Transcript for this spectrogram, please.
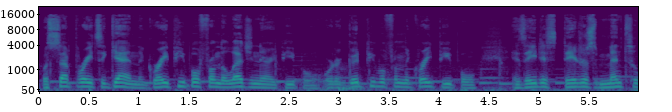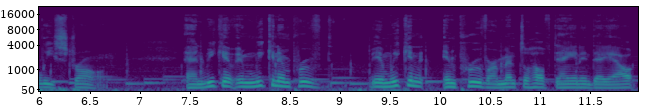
What separates again the great people from the legendary people or the good people from the great people is they just they're just mentally strong and we can and we can improve and we can improve our mental health day in and day out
